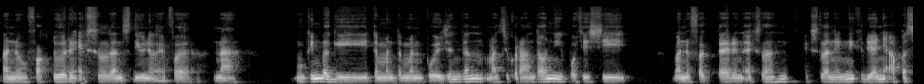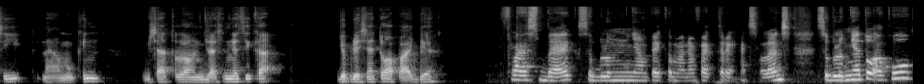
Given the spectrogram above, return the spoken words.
manufacturing excellence di Unilever. Nah mungkin bagi teman-teman Poison kan masih kurang tahu nih posisi manufacturing excellence, excellence ini kerjanya apa sih? Nah mungkin bisa tolong jelasin nggak sih kak? Job desknya itu apa aja flashback sebelum nyampe ke manufacturing excellence. Sebelumnya tuh aku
